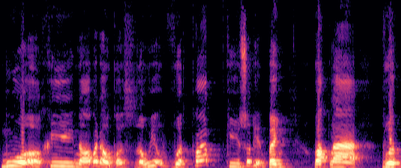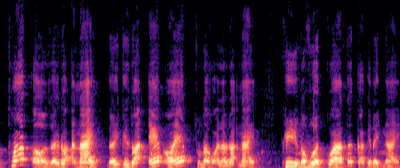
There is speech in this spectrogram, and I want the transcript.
mua ở khi nó bắt đầu có dấu hiệu vượt thoát khi xuất hiện pin hoặc là vượt thoát ở giai đoạn này. Đây, cái đoạn SOS chúng ta gọi là đoạn này, khi nó vượt qua tất cả cái đỉnh này.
